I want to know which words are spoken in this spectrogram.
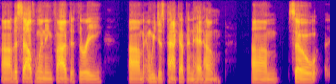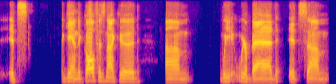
uh, the South winning five to three, um, and we just pack up and head home. Um, so it's again the golf is not good. Um, we we're bad. It's um,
